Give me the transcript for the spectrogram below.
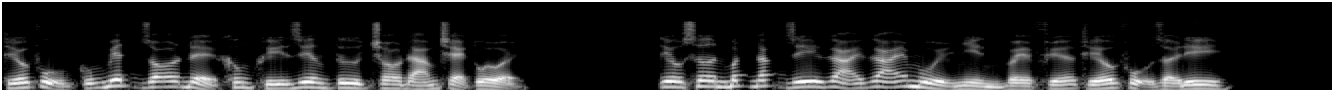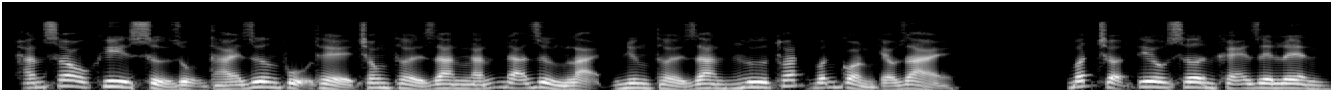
Thiếu phụ cũng biết rõ để không khí riêng tư cho đám trẻ tuổi. Tiêu sơn bất đắc dĩ gãi gãi mùi nhìn về phía thiếu phụ rời đi. Hắn sau khi sử dụng thái dương phụ thể trong thời gian ngắn đã dừng lại nhưng thời gian hư thoát vẫn còn kéo dài. Bất chợt tiêu sơn khẽ rên lên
